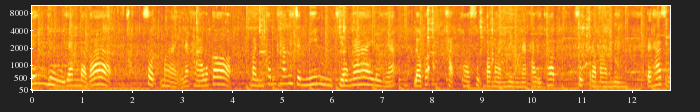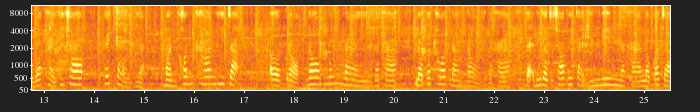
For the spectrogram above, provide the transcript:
ด้งๆอยู่ยังแบบว่าสดใหม่นะคะ แล้วก็มันค่อนข้างที่จะนิ่มเคี้ยวง่ายอะไรเงี้ยเราก็ ผัดพอสุกประมาณหนึ่งนะคะ หรือทอดสุกประมาณหนึ่งแต่ถ้าสมมติว่าใครที่ชอบให้ไก่เนี่ยมันค่อนข้างที่จะเออกรอบนอกนุ่มในนะคะเราก็ทอดนานหน่อยนะคะ แต่อันนี้เราจะชอบให้ไก่นิ่มๆนะคะ เราก็จะ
